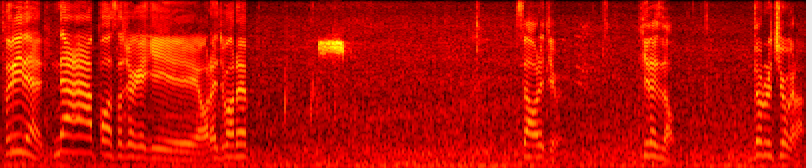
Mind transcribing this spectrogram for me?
フリーでなあポスト直撃。オレンジボール。さあオレンジ。左のド。ル中央から。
